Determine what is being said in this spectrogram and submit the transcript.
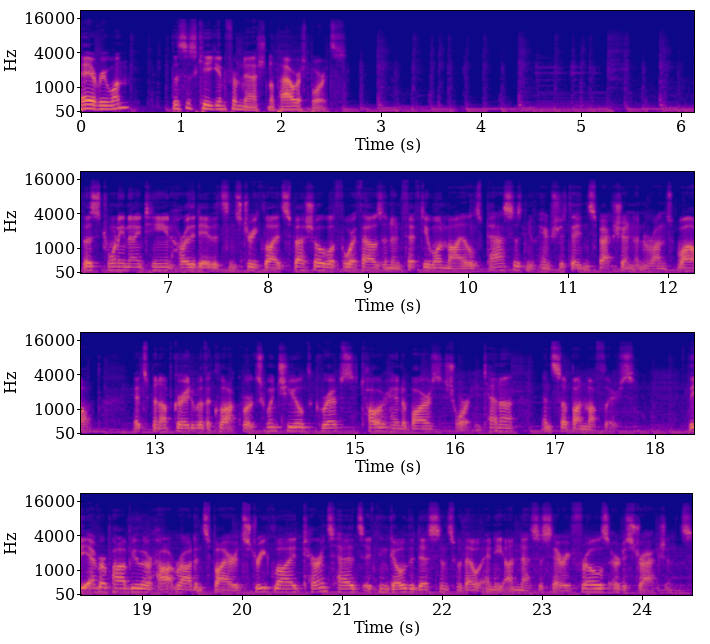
Hey everyone, this is Keegan from National Power Sports. This 2019 Harley-Davidson Street Glide Special with 4,051 miles passes New Hampshire State inspection and runs well. It's been upgraded with a Klock Werks windshield, grips, taller handlebars, short antenna, and slip-on mufflers. The ever-popular hot rod-inspired Street Glide turns heads and can go the distance without any unnecessary frills or distractions.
